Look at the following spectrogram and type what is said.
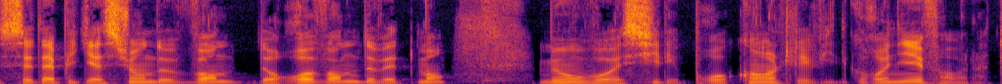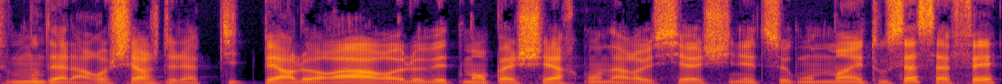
cette application de vente, de revente de vêtements. Mais on voit aussi les brocantes, les vides-greniers. Enfin voilà, tout le monde est à la recherche de la petite perle rare, le vêtement pas cher qu'on a réussi à chiner de seconde main. Et tout ça, ça fait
